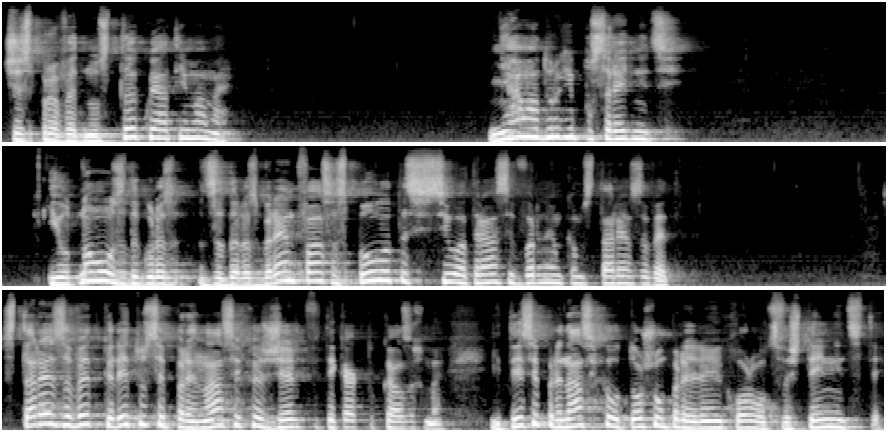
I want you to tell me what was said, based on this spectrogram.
Чрез праведността, която имаме. Няма други посредници. И отново, за да, го, за да разберем това с пълната си сила, трябва да се върнем към Стария Завет. Стария завет, където се пренасяха жертвите, както казахме. И те се пренасяха от точно определени хора, от свещениците.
